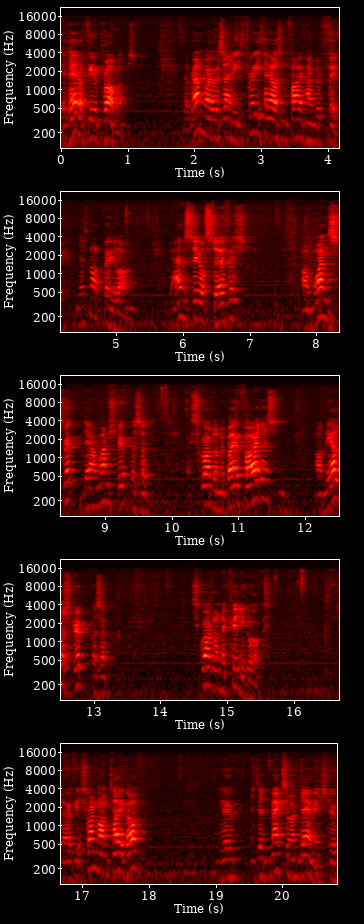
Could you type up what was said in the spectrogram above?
it had a few problems. The runway was only 3,500 feet. That's not very long. The unsealed surface, on one strip, down one strip was a, a squadron of Beaufighters. On the other strip was a squadron of Kittyhawks. So if you swung on takeoff, you did maximum damage to,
